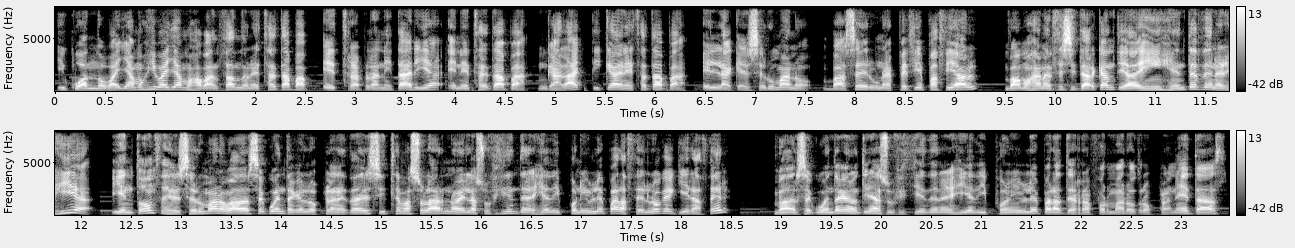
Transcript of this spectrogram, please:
Y cuando vayamos y vayamos avanzando en esta etapa extraplanetaria, en esta etapa galáctica, en esta etapa en la que el ser humano va a ser una especie espacial, vamos a necesitar cantidades ingentes de energía. Y entonces el ser humano va a darse cuenta que en los planetas del sistema solar no hay la suficiente energía disponible para hacer lo que quiere hacer va a darse cuenta que no tiene suficiente energía disponible para terraformar otros planetas,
